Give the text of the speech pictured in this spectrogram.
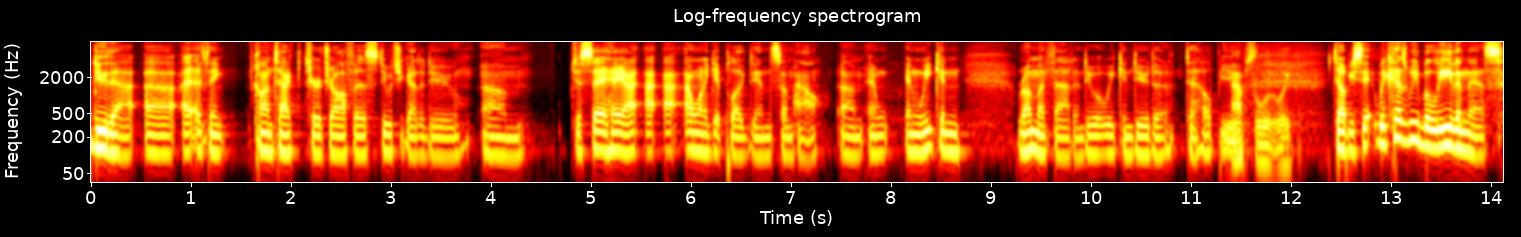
do that uh, I, I think contact the church office do what you got to do um, just say hey i, I, I want to get plugged in somehow um, and and we can run with that and do what we can do to to help you Absolutely. to help you see because we believe in this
